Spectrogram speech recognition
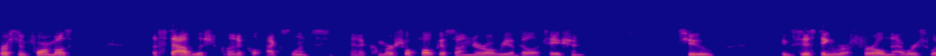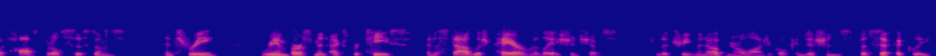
First and foremost, established clinical excellence and a commercial focus on neurorehabilitation. Two, existing referral networks with hospital systems. And Three, reimbursement expertise and established payer relationships for the treatment of neurological conditions, specifically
